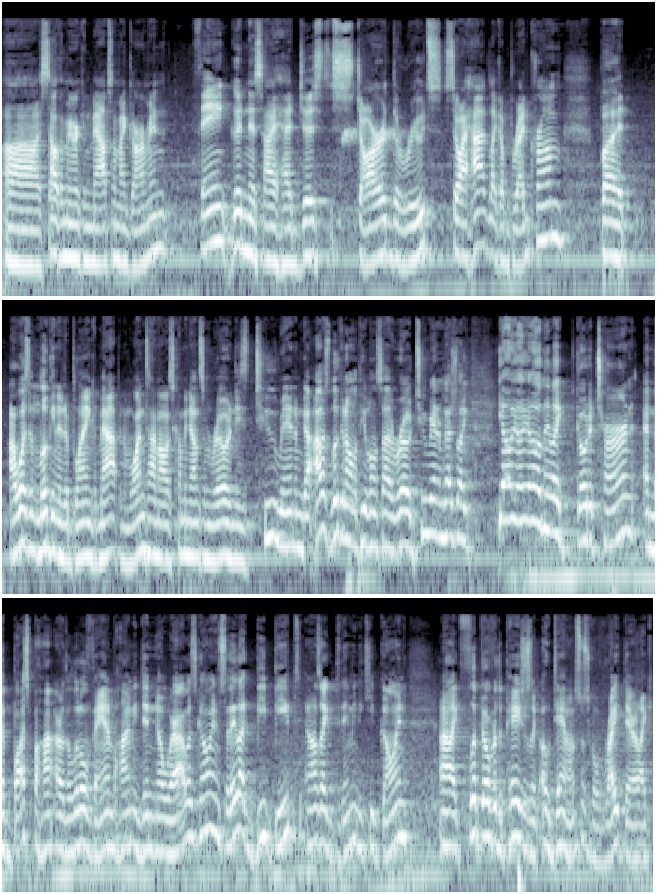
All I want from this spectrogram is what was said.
uh, South American maps on my Garmin. Thank goodness I had just starred the routes, so I had like a breadcrumb, but I wasn't looking at a blank map. And one time I was coming down some road, and these two random guys, I was looking at all the people on the side of the road. Two random guys were like, "Yo, yo, yo!" And they like go to turn, and the bus behind or the little van behind me didn't know where I was going, so they like beep beeped, and I was like, "Do they mean to keep going?" And I like flipped over the page. I was like, "Oh damn, I'm supposed to go right there." Like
